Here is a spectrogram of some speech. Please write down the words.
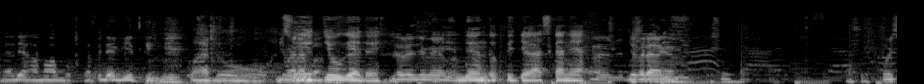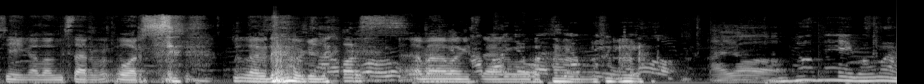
nah dia nggak mabuk tapi dia gitu Waduh, Gimana, sulit Bang? juga deh. Dulu juga ya Ini untuk dijelaskan ya. Coba dah Pusing. Abang Star Wars. Lah udah oke. Abang abang Star Wars. Ayo. jawab nih mah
